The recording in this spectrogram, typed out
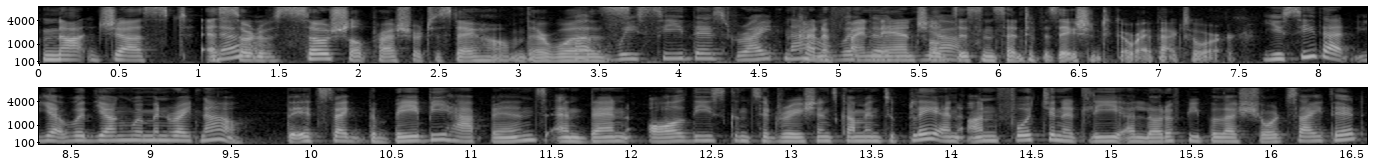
not just a No. sort of social pressure to stay home there But was we see this right now. kind of with the- financial yeah. disincentivization to go right back to work You see that, yeah, with young women right now. It's like the baby happens, and then all these considerations come into play. And unfortunately, a lot of people are short sighted.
